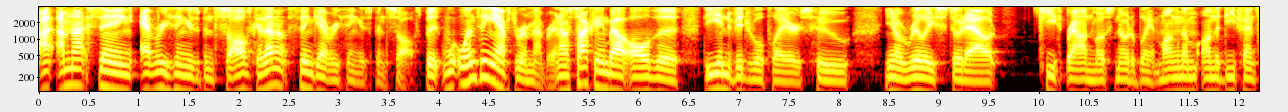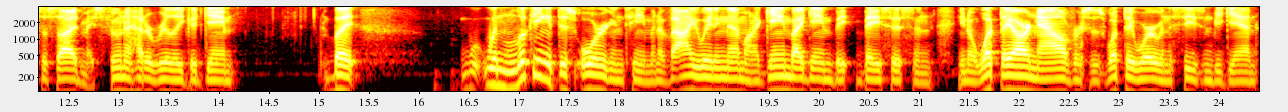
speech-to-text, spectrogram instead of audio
I, am not saying everything has been solved because I don't think everything has been solved. But w- one thing you have to remember, and I was talking about all the the individual players who you know really stood out. Keith Brown, most notably among them on the defensive side. Mase Funa had a really good game, but when looking at this Oregon team and evaluating them on a game by game basis, and you know what they are now versus what they were when the season began,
